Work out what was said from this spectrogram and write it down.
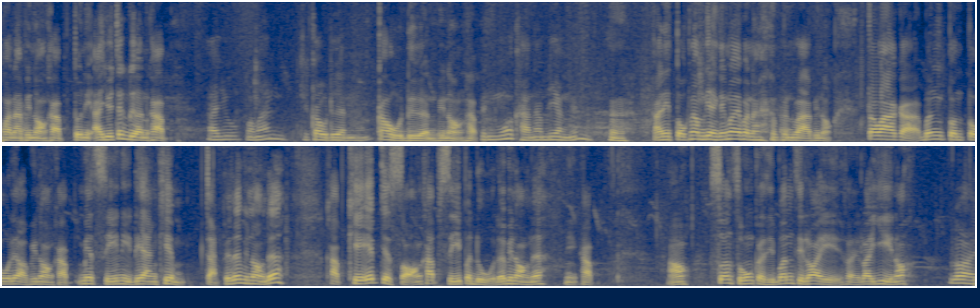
พอนะพี่น้องครับ ตัวนี้อายุจักเดือนครับ อายุประมาณ9เดือนครับเก้าเดือนพี่น้องครับ เป็นงัวขาน้ำเลี้ยงนั่นเอออันนี้ตกน้ำเลี้ยงจังไงพอนะเพิ่นว่าพี่น้องแต่ว่ากะเบื้องต้นโตแล้วพี่น้องครับเม็ดสีนี่แดงเข้มจัดไปเด้อพี่น้องเด้อครับ KF72 ครับสีประดู่เด้อพี่น้องเด้อนี่ครับเอาส่วนสูงกับสิเบิ้ลสิร้อยร้อยร้อยยี่เนาะร้อย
